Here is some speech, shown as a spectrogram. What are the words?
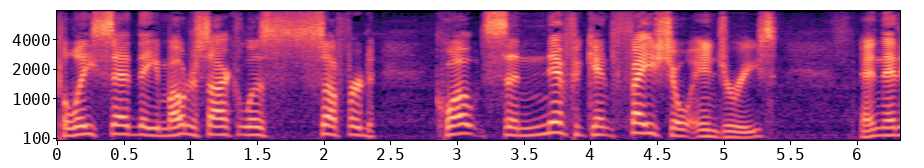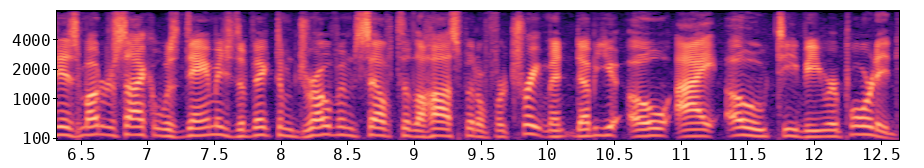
Police said the motorcyclist suffered quote significant facial injuries and that his motorcycle was damaged. The victim drove himself to the hospital for treatment, WOIO TV reported.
